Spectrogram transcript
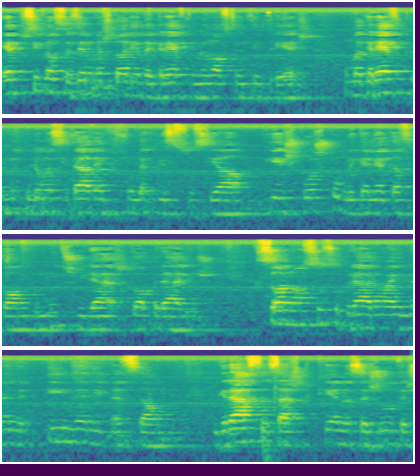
é possível fazer uma história da greve de 1903, uma greve que mergulhou a cidade em profunda crise social e expôs publicamente a fome de muitos milhares de operários só não sussurraram a inanimação graças às pequenas ajudas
